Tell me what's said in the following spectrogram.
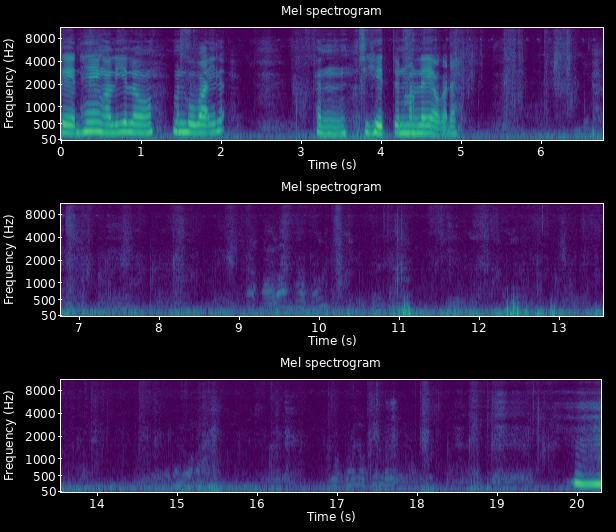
แดดแห้งอะไรเรามันบไว้แล้วขันสิเห็ดจนมันแล้วก็ได้ อืม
